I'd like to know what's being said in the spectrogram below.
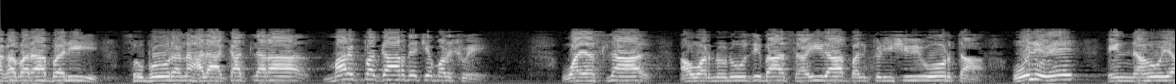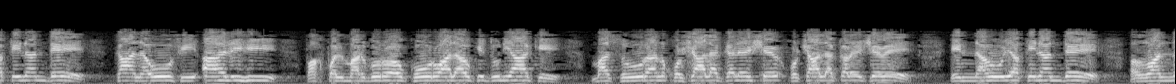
هغه برا بلی صبورن هلاکت لرا مرګ په کار دی چې مړ شوي ويسلا او ورنوزی با سعیرا بلکړی شي ورتا ولي وي انه یقینا دی کان او فی اهله فخپل مرګرو او کور والاو کې دنیا کې مسرورن خوشاله کړي شي خوشاله کړي شي انه یقینا دی ظن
